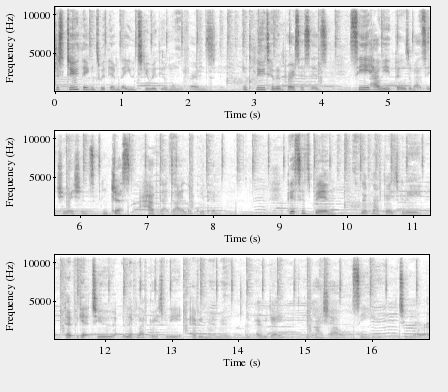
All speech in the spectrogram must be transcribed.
Just do things with Him that you would do with your normal friends. Include Him in processes. See how He feels about situations and just have that dialogue with Him. This has been Live Life Gracefully. Don't forget to live life gracefully every moment of every day, and I shall see you tomorrow.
